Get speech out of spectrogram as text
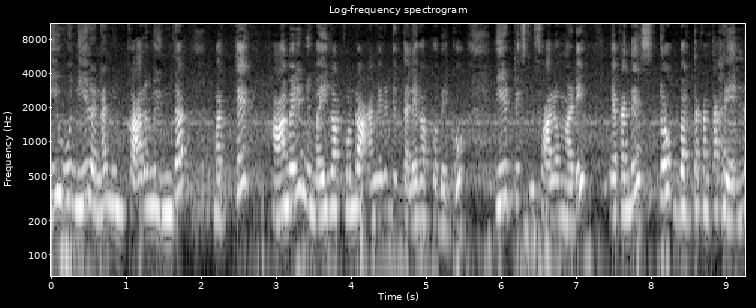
ನೀವು ನೀರನ್ನು ನಿಮ್ಮ ಕಾಲುಗಳಿಂದ ಮತ್ತೆ ಆಮೇಲೆ ನೀವು ಮೈಗೆ ಹಾಕ್ಕೊಂಡು ಆಮೇಲೆ ನೀವು ತಲೆಗೆ ಹಾಕೋಬೇಕು ಈ ಟ್ರಿಕ್ಸ್ನ ಫಾಲೋ ಮಾಡಿ. ಯಾಕಂದರೆ ಸ್ಟ್ರೋಕ್ ಬರ್ತಕ್ಕಂತಹ ಎಲ್ಲ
